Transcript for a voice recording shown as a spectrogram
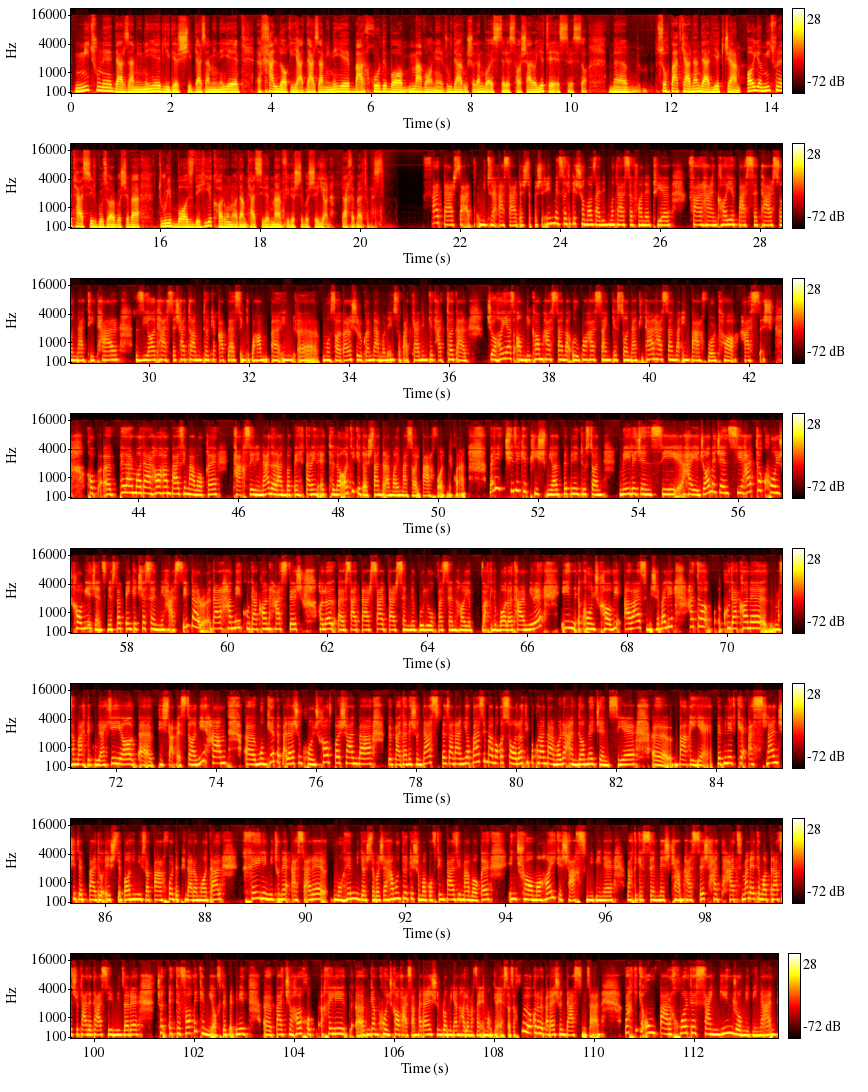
می‌تونه در زمینه لیدرشپ در زمینه خلاقیت در زمینه برخورد با موانع رو در رو شدن با استرس ها شرایط استرس ها صحبت کردن در یک جمع. آیا می‌تونه تأثیر گذار باشه و روی بازدهی کار اون آدم تاثیر منفی داشته باشه یا نه؟ در خدمتتون هستیم. صد درصد می‌تونه اثر داشته باشه؟ این مثالی که شما زدید متاسفانه توی فرهنگ های بسته تر سنتی تر زیاد هستش. حتی همینطور که قبل از اینکه با هم این مصاحبه رو شروع کنیم در مورد این صحبت کردیم که حتی در جاهایی از آمریکا هم هستن و اروپا هستن که سنتی تر هستن و این برخوردها هستش. خب پدر مادرها هم بعضی مواقع تقصیری ندارن با بهترین اطلاعاتی که داشتن دارن با این مسائل برخورد می‌کنن. ولی چیزی که پیش میاد ببینید دوستان میل جنسی هیجان جنسی حتی کنجکاوی جنسی. نسبت به اینکه چه سنی هستیم در, در همه کودکان هستش. حالا صد درصد در سن بلوغ و سنهای وقتی که بالاتر میره این کنجکاوی عوض میشه. ولی حتی کودکان مثلا مهد کودکی یا پیش هم ممکنه به بدنشون کنجکاو باشن و به بدنشون دست بزنن یا بعضی مواقع سوالاتی بکنن در مورد اندام جنسی بقیه. ببینید که اصلا چیز بد و اشتباهی نیست و برخورد پدر و مادر خیلی می‌تونه اثر مهمی داشته باشه. همونطور که شما گفتین بعضی مواقع این تراماهایی که شخص می‌بینه وقتی که سنش کم هستش حتما اعتماد به نفسش رو تحت تاثیر می‌ذاره. چون اتفاقی که میفته ببینید بچه ها خب خیلی میگم کنجکاف هستن. بدنشون رو میگن حالا مثلا این ممکنه احساس خوبی بکنه به بدنشون دست می‌زنن. وقتی که اون برخورد سنگین رو می‌بینن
